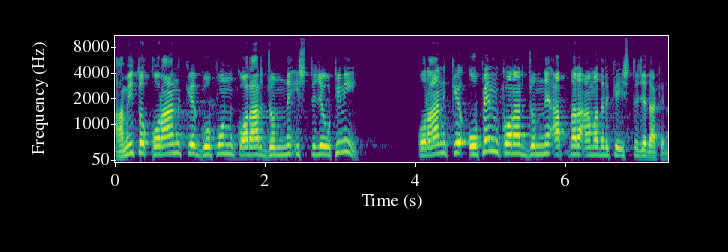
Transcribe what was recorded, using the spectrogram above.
আমি তো কোরআনকে গোপন করার জন্যে স্টেজে উঠিনি। কোরআনকে ওপেন করার জন্যে আপনারা আমাদেরকে স্টেজে ডাকেন।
